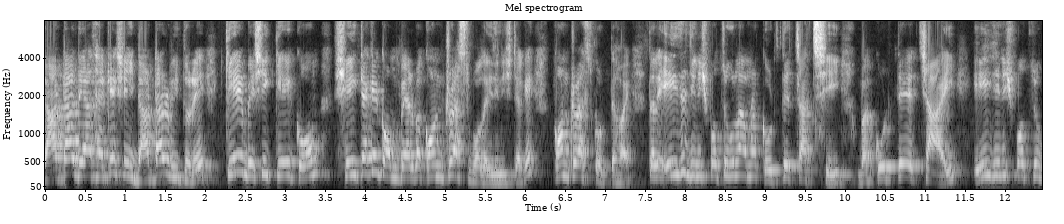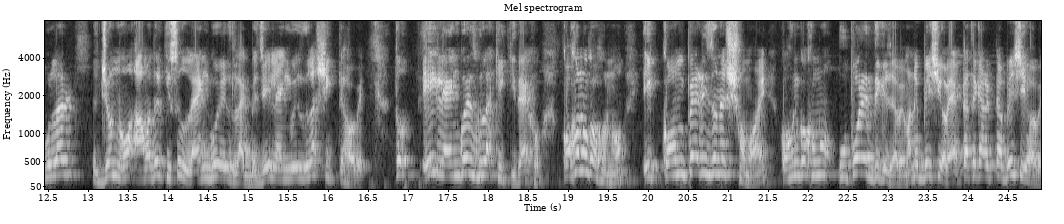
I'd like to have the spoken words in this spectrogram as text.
ডাটা দেয়া থাকে সেই ডাটার ভিতরে কে বেশি, কে কম, সেইটাকে কম্পেয়ার বা কন্ট্রাস্ট বলে এই জিনিসটাকে। কন্ট্রাস্ট করতে হয়। তাহলে এই যে জিনিসপত্রগুলো আমরা করতে চাচ্ছি বা করতে চাই, এই জিনিসপত্রগুলোর জন্য আমাদের কিছু ল্যাঙ্গুয়েজ লাগবে, যেই ল্যাঙ্গুয়েজগুলো শিখতে হবে। তো এই ল্যাঙ্গুয়েজগুলো কি কি? দেখো, কখনো কখনো এই কম্প্যারিজনের সময় কখনো কখনো উপরের দিকে যাবে মানে বেশি হবে, একটা থেকে আরেকটা বেশি হবে।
